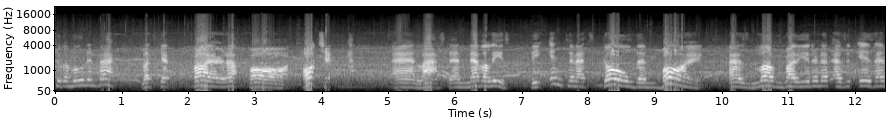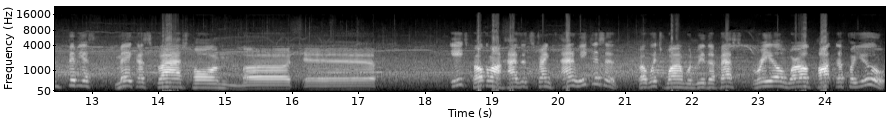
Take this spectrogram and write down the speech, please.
to the moon and back. Let's get fired up for Torchic! And last and never least, the internet's golden boy! As loved by the internet as it is amphibious, make a splash for Mudkip. Each Pokemon has its strengths and weaknesses, but which one would be the best real world partner for you?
